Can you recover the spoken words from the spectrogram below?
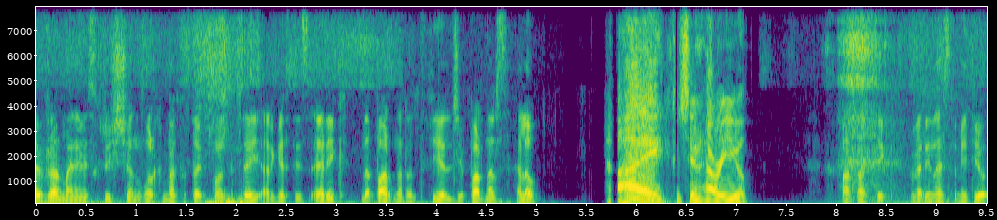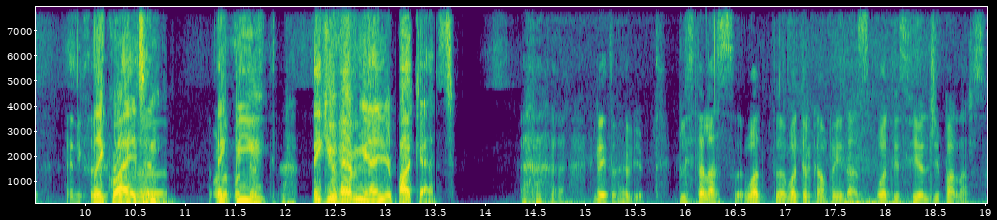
everyone, my name is Christian. Welcome back to Tekpon. Today our guest is Eric, the partner at FLG Partners. Hello. Hi, Christian. How are you? Fantastic. Very nice to meet you. And Likewise, the, and thank you, thank you for having me on your podcast. Great to have you. Please tell us what uh, what your company does. What is FLG Partners?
